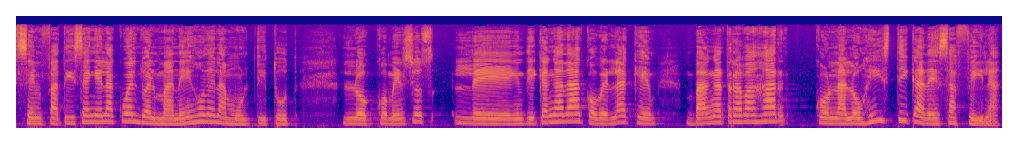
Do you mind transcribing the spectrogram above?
se enfatiza en el acuerdo el manejo de la multitud los comercios le indican a DACO, ¿verdad?, que van a trabajar con la logística de esa fila.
